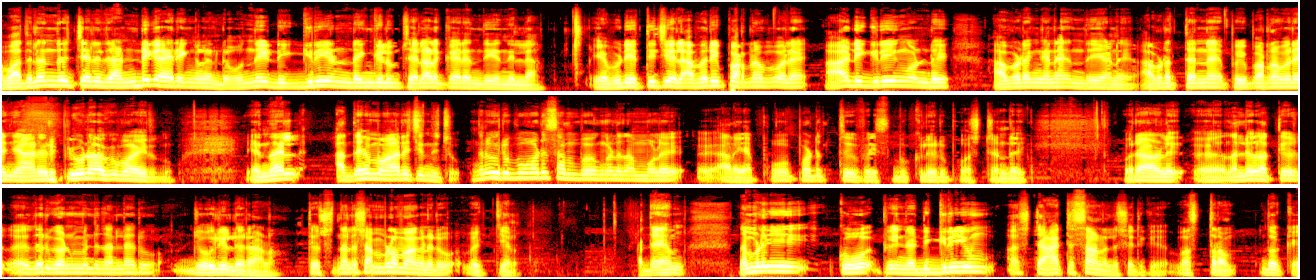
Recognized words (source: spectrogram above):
അപ്പോൾ അതിലെന്താ വെച്ചാൽ രണ്ട് കാര്യങ്ങളുണ്ട്. ഒന്ന് ഡിഗ്രി ഉണ്ടെങ്കിലും ചില ആൾക്കാർ എന്ത് ചെയ്യുന്നില്ല? എവിടെ എത്തിച്ചില്ല അവർ ഈ പറഞ്ഞ പോലെ ആ ഡിഗ്രിയും കൊണ്ട് അവിടെ ഇങ്ങനെ എന്ത് ചെയ്യാണ്? അവിടെ തന്നെ ഇപ്പോൾ ഈ പറഞ്ഞ പോലെ ഞാനൊരു പ്യൂണാകുമായിരുന്നു. എന്നാൽ അദ്ദേഹം മാറി ചിന്തിച്ചു. അങ്ങനെ ഒരുപാട് സംഭവങ്ങൾ നമ്മൾ അറിയാം. അപ്പോൾ ഇപ്പോൾ അടുത്ത് ഫേസ്ബുക്കിൽ ഒരു പോസ്റ്റ് ഉണ്ട്. ഒരാൾ നല്ലൊരു അത്യാവശ്യം ഏതൊരു ഗവൺമെന്റ് നല്ലൊരു ജോലിയുള്ള ഒരാളാണ്. അത്യാവശ്യം നല്ല ശമ്പളം വാങ്ങുന്ന ഒരു വ്യക്തിയാണ്. അദ്ദേഹം നമ്മൾ ഈ കോ പിന്നെ ഡിഗ്രിയും സ്റ്റാറ്റസാണല്ലോ ശരിക്ക് വസ്ത്രം ഇതൊക്കെ.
